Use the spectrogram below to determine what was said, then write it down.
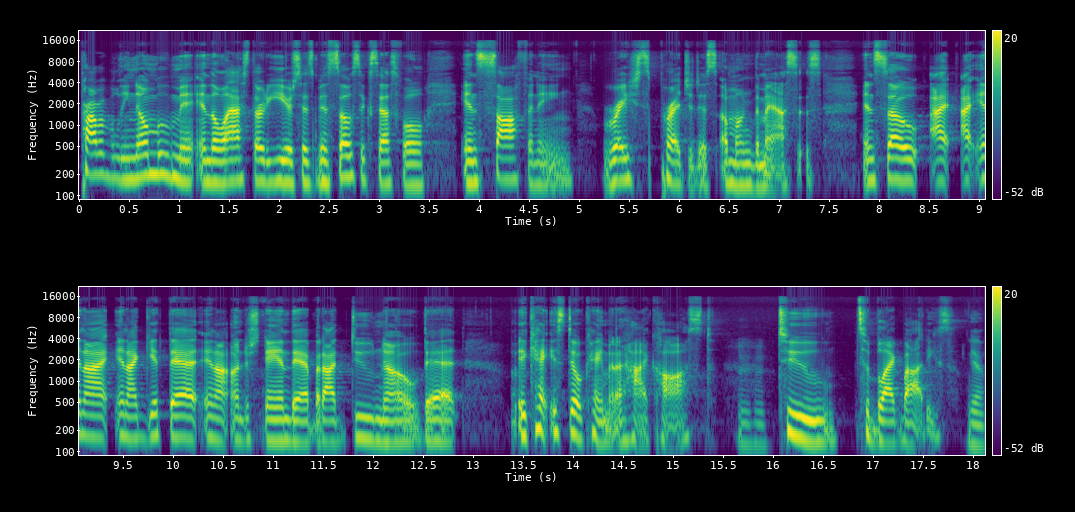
Probably no movement in the last 30 years has been so successful in softening race prejudice among the masses. And so I, I and I and I get that and I understand that, but I do know that it came, it still came at a high cost mm-hmm. to to black bodies. Yeah.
